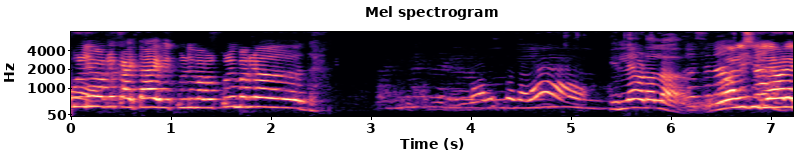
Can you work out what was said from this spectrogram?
ಕುಳ್ಳಿ ಮಗಳು ಕಾಯ್ತಾ ಇವೆ. ಕುಳ್ಳಿ ಮಗಳು ಕುಳ್ಳಿ ಮಗಳು. ಇಲ್ಲೇ ಅವಳಲ್ಲ. ಮೋನಿಶ್ ಇಲ್ಲೇ ಅವಳೆ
